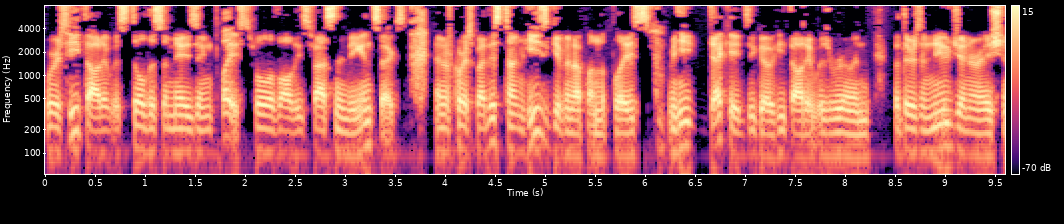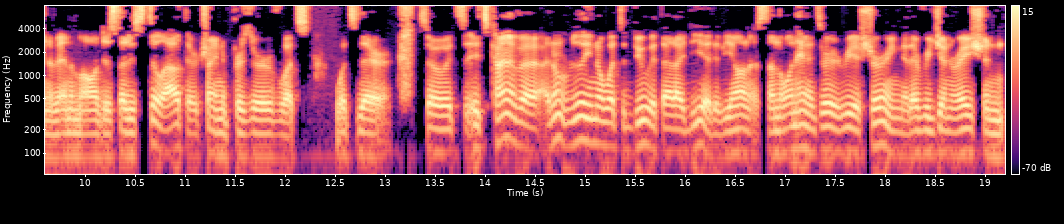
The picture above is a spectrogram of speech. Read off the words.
whereas he thought it was still this amazing place full of all these fascinating insects. And of course, by this time, he's given up on the place. I mean, he decades ago he thought it was ruined, but there's a new generation of entomologists that is still out there trying to preserve what's what's there. So it's it's kind of a I don't really know what to do with that idea to be honest. On the one hand, it's very reassuring that every generation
